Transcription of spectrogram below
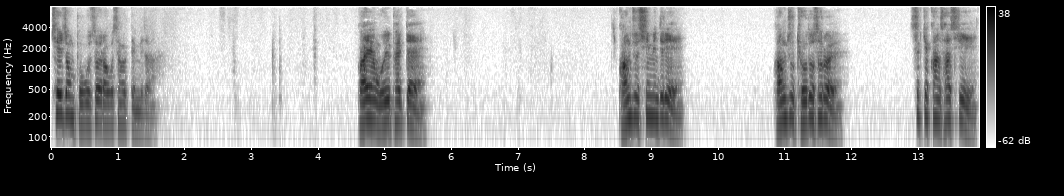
최종 보고서라고 생각됩니다. 과연 5.18 때 광주 시민들이 광주 교도소를 습격한 사실이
